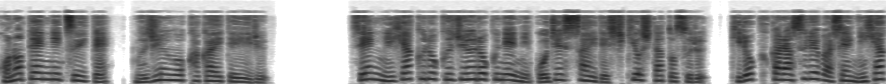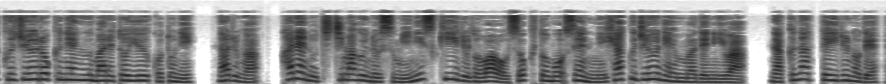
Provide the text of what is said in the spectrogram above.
この点について矛盾を抱えている。1266年に50歳で死去したとする記録からすれば1216年生まれということになるが、彼の父マグヌス・ミニスキールドは遅くとも1210年までには亡くなっているので、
